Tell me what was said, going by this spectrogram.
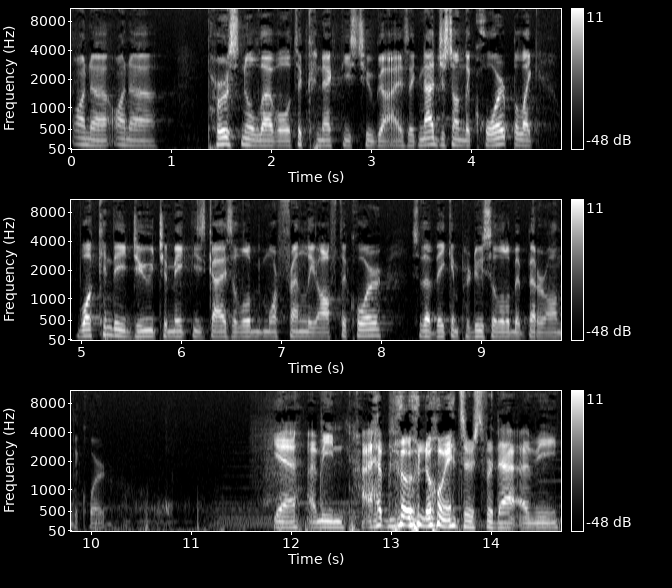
on a on a personal level to connect these two guys like not just on the court but like what can they do to make these guys a little bit more friendly off the court so that they can produce a little bit better on the court yeah i mean i have no no answers for that i mean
